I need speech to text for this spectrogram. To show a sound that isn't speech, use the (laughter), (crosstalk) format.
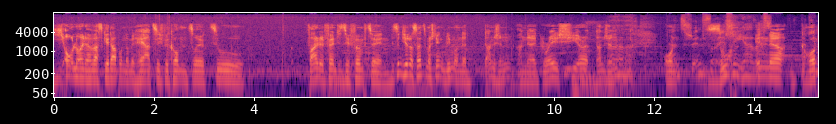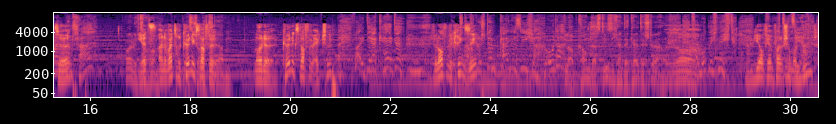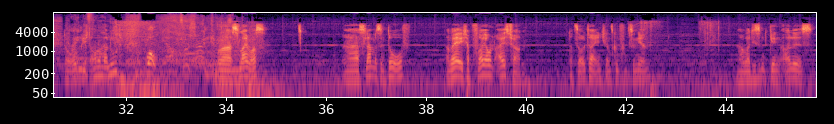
Yo Leute, was geht ab? Und damit herzlich willkommen zurück zu Final Fantasy 15. Wir sind hier das letzte Mal stehen geblieben an der Dungeon, an der Grey Shear Dungeon. Und suchen in der Grotte jetzt eine weitere Königswaffe. Leute, Königswaffen-Action. Bei der Kälte. Wir laufen, wir kriegen sie. Bestimmt keine sicher, oder? Ich glaube kaum, dass die sich an der Kälte stören. So. Vermutlich nicht. Wir haben hier auf jeden Fall schon mal Loot. Da oben liegt auch nochmal Loot. Wow. Ah, Slimers. Ah, Slimers sind doof. Aber hey, ich habe Feuer- und Eisschaden. Das sollte eigentlich ganz gut funktionieren. Aber die sind gegen alles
